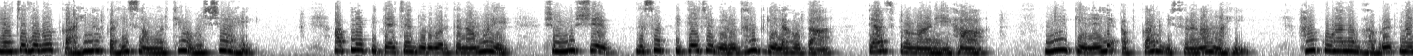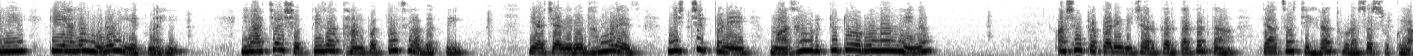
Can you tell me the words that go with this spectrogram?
याच्याजवळ काही ना काही सामर्थ्य अवश्य आहे. आपल्या पित्याच्या दुर्वर्तनामुळे शनुष्येब जसा पित्याच्या विरोधात गेला होता त्याचप्रमाणे हा मी केलेले अपकार विसरणार नाही. हा कोणाला घाबरत नाही की याला मरण येत नाही. याच्या शक्तीचा थांगपत्ताच लागत नाही. याच्या विरोधामुळेच निश्चितपणे माझा मृत्यू तो ओढवणार नाही ना? अशा प्रकारे विचार करता करता त्याचा चेहरा थोडासा सुकला.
